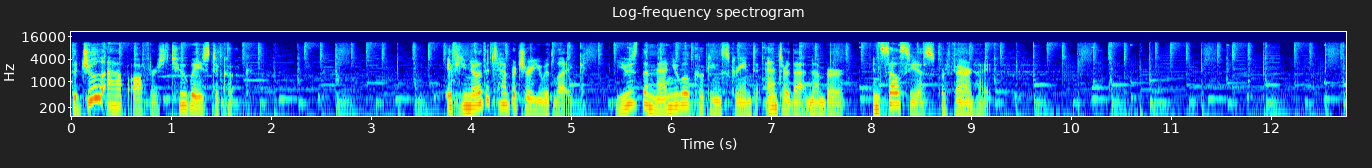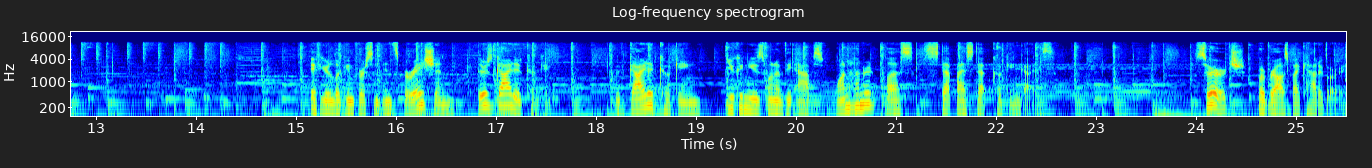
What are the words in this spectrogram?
The Joule app offers two ways to cook. If you know the temperature you would like, use the manual cooking screen to enter that number in Celsius or Fahrenheit. If you're looking for some inspiration, there's guided cooking. With guided cooking, you can use one of the app's 100 plus step-by-step cooking guides. Search or browse by category.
